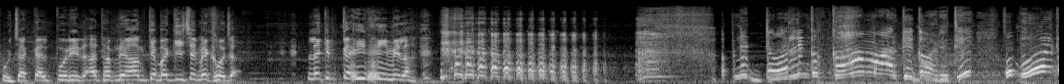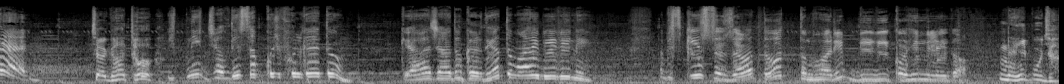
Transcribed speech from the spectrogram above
पूजा कल पूरी रात हमने आम के बगीचे में खोजा लेकिन कहीं नहीं मिला। अपने डार्लिंग को कहा मार के गाड़े थे? वो भूल गए। जगह तो इतनी जल्दी सब कुछ भूल गए तुम। क्या जादू कर दिया तुम्हारी बीवी ने? अब इसकी सजा तो तुम्हारी बीवी को ही मिलेगा। नहीं पूजा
